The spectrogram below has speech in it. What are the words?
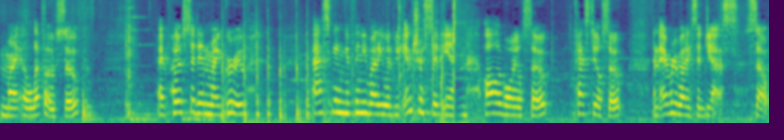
my Aleppo soap. I posted in my group asking if anybody would be interested in olive oil soap, Castile soap, and everybody said yes. So.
